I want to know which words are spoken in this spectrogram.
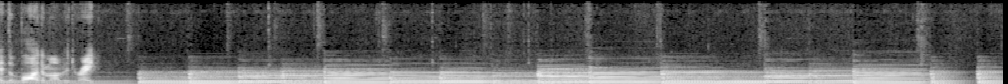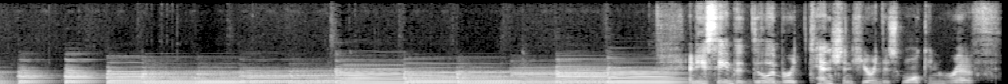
at the bottom of it, right? Deliberate tension here in this walking riff.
